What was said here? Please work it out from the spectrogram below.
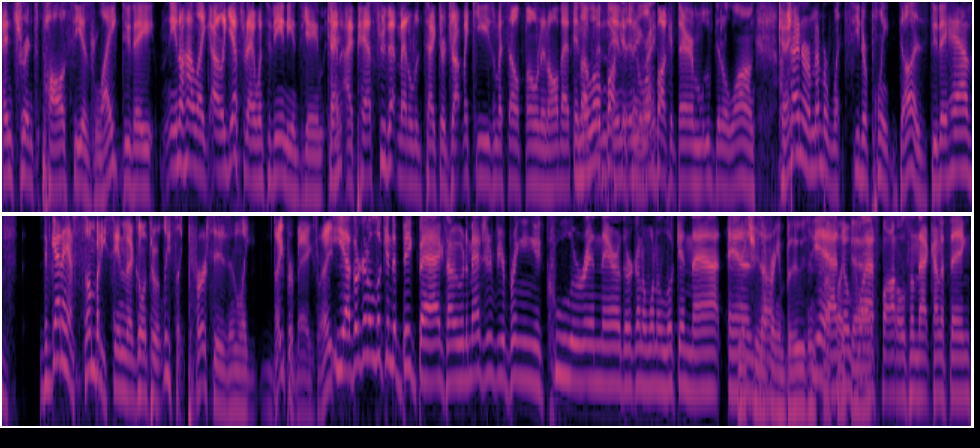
entrance policy is like. Do they? You know how like uh, like yesterday I went to the Indians game and I passed through that metal detector, dropped my keys and my cell phone and all that In the stuff little in, bucket in, in thing, the little right? bucket there and moved it along. I'm trying to remember what Cedar Point does. Do they have? They've got to have somebody standing there going through at least like purses and like diaper bags, right? Yeah, they're going to look into big bags. I would imagine if you're bringing a cooler in there, they're going to want to look in that and Make sure you're not uh, bringing booze and yeah, stuff like that. Yeah, no that. glass bottles and that kind of thing.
